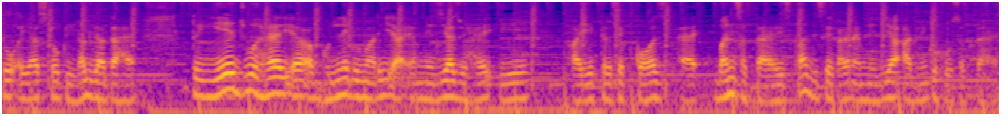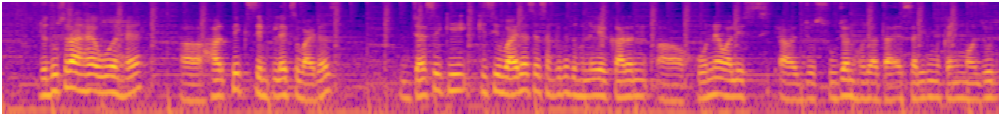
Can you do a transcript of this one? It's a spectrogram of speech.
तो या स्ट्रोक लग जाता है तो ये जो है, या भूलने की बीमारी या एमनेजिया जो है, ये एक तरह से कॉज बन सकता है इसका, जिसके कारण एमनेजिया आदमी को हो सकता है। जो दूसरा है, वो है हर्पिक सिम्प्लेक्स वायरस जैसे कि किसी वायरस से संक्रमित होने के कारण होने वाली जो सूजन हो जाता है, शरीर में कहीं मौजूद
